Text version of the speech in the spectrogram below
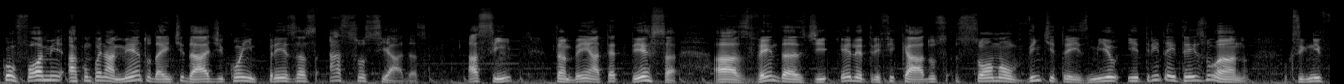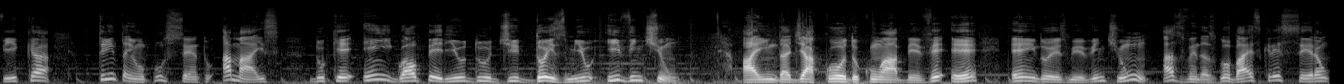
conforme acompanhamento da entidade com empresas associadas. Assim, também até terça, as vendas de eletrificados somam 23.033 no ano, o que significa 31% a mais do que em igual período de 2021. Ainda de acordo com a BVE, em 2021, as vendas globais cresceram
